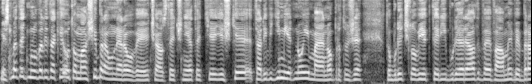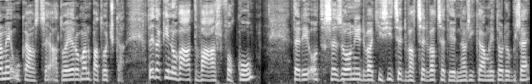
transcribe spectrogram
My jsme teď mluvili taky o Tomáši Braunerovi částečně, teď ještě tady vidím jedno jméno, protože to bude člověk, který bude rád ve vámi vybrané ukázce a to je Roman Patočka. To je taky nová tvář Foku, tedy od sezóny 2020-2021, říkám-li to dobře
